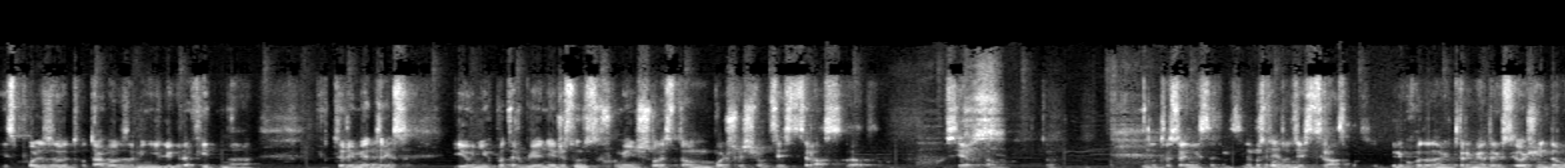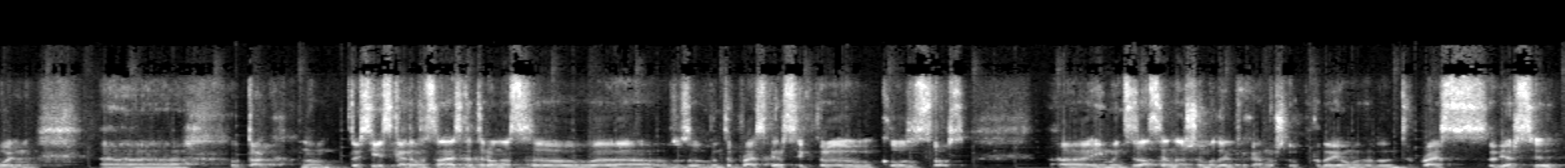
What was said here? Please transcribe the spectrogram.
используют вот так вот, заменили графит на Victory и у них потребление ресурсов уменьшилось там больше, чем в 10 раз, да, там, всех там ну, то есть они, соответственно, растут в 10 раз после перехода на Victory все очень довольны. Э, вот так. Ну, то есть есть какая-то функциональность, которая у нас э, в, в Enterprise версии, которая closed source. Э, и монетизация наша модель такая, ну, что продаем эту Enterprise версию,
